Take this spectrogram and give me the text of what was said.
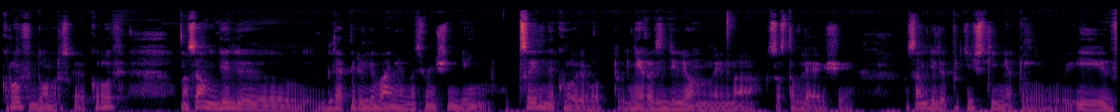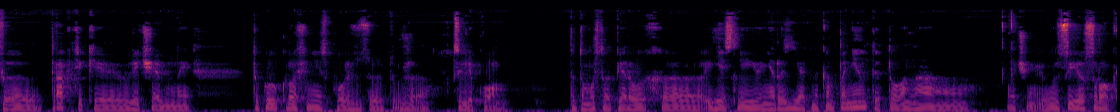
кровь, донорская кровь. На самом деле для переливания на сегодняшний день цельной крови, вот не разделенной на составляющие, на самом деле практически нету. И в практике в лечебной такую кровь не используют уже целиком. Потому что, во-первых, э, если ее не разделять на компоненты, то она очень, ее срок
